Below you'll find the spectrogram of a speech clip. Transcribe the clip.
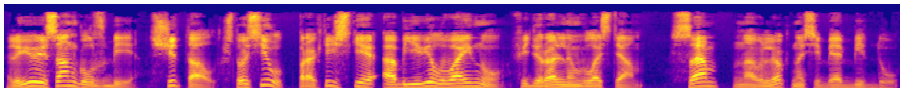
Льюис Англсби считал, что Сил практически объявил войну федеральным властям, сам навлек на себя беду.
